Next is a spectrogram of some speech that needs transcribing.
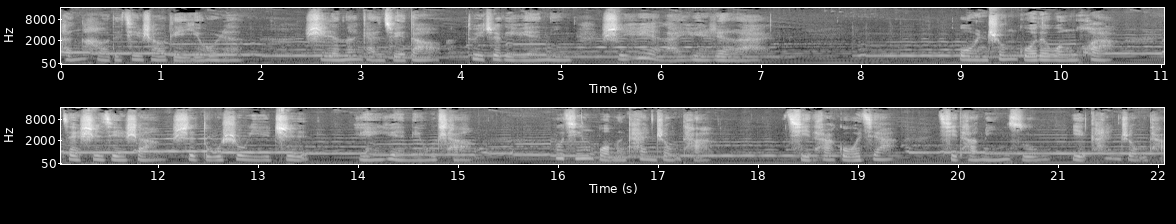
很好的介绍给游人，使人们感觉到对这个园林是越来越热爱。我们中国的文化在世界上是独树一帜、源远流长。不仅我们看重它，其他国家、其他民族也看重它。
